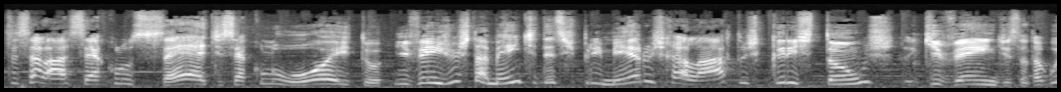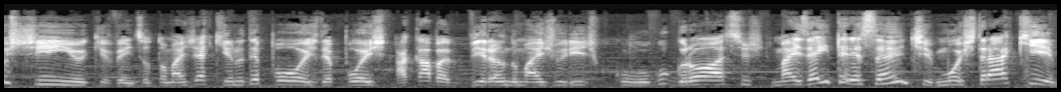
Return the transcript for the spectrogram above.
sei lá, século 7, século 8 e vem justamente desses primeiros relatos cristãos que vem de Santo Agostinho, que vem de São Tomás de Aquino depois, depois acaba virando mais jurídico com Hugo Grossius, mas é interessante mostrar que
